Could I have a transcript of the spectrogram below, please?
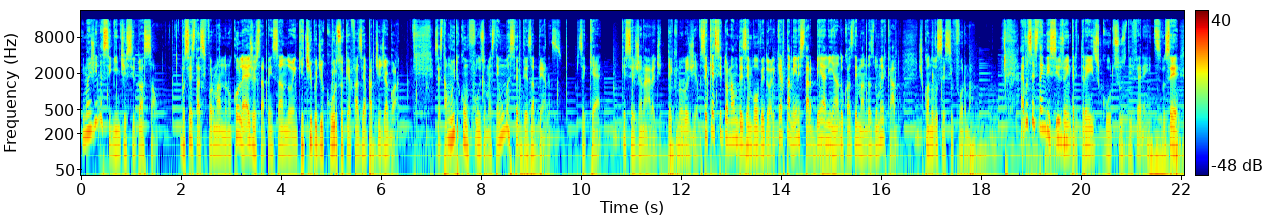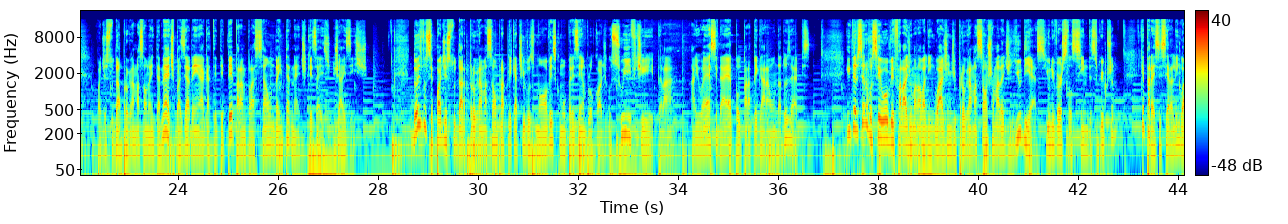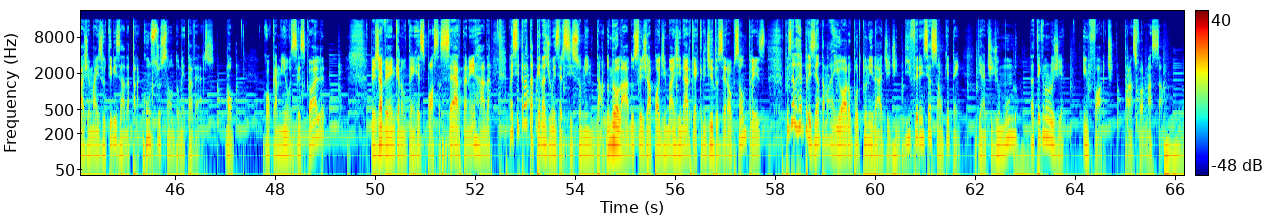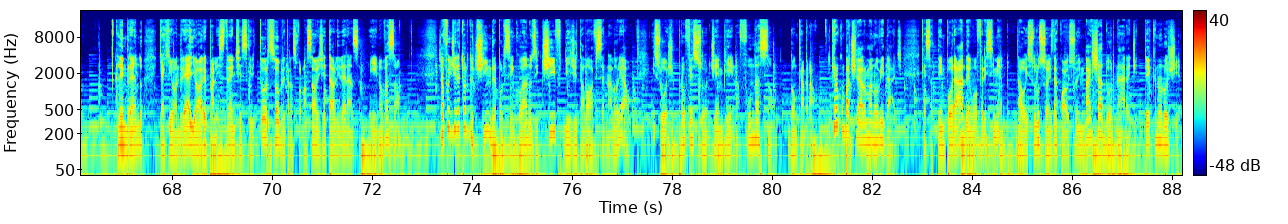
Imagine a seguinte situação. Você está se formando no colégio, está pensando em que tipo de curso quer fazer a partir de agora. Você está muito confuso, mas tem uma certeza apenas. Você quer que seja na área de tecnologia. Você quer se tornar um desenvolvedor e quer também estar bem alinhado com as demandas do mercado de quando você se formar. Aí você está indeciso entre três cursos diferentes. Você pode estudar programação na internet baseada em HTTP para ampliação da internet, que já existe. Dois, você pode estudar programação para aplicativos móveis, como por exemplo o código Swift pela iOS da Apple para pegar a onda dos apps. E terceiro, você ouve falar de uma nova linguagem de programação chamada de UDS, Universal Scene Description, que parece ser a linguagem mais utilizada para a construção do metaverso. Bom, qual caminho você escolhe? Veja bem que não tem resposta certa nem errada, mas se trata apenas de um exercício mental. Do meu lado, você já pode imaginar que acredito ser a opção 3, pois ela representa a maior oportunidade de diferenciação que tem diante de um mundo da tecnologia em forte transformação. Lembrando que aqui é o André Iorio, palestrante e escritor sobre transformação digital, liderança e inovação. Já fui diretor do Tinder por 5 anos e Chief Digital Officer na L'Oréal, sou hoje professor de MBA na Fundação Dom Cabral. E quero compartilhar uma novidade, que essa temporada é um oferecimento da Oi Soluções, da qual eu sou embaixador na área de tecnologia.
